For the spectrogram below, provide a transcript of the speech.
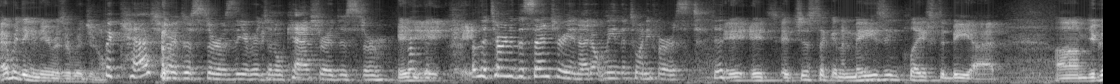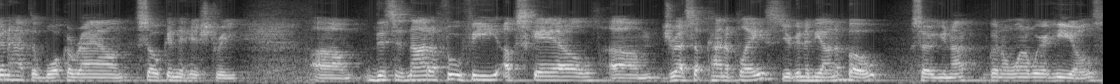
everything in there is original. The cash register is the original cash register It- from, the, it- from the turn of the century, and I don't mean the 21st. it, it's, it's just like an amazing place to be at. Um, you're going to have to walk around, soak in the history. Um, this is not a foofy, upscale, um, dress up kind of place. You're going to be on a boat, so you're not going to want to wear heels.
